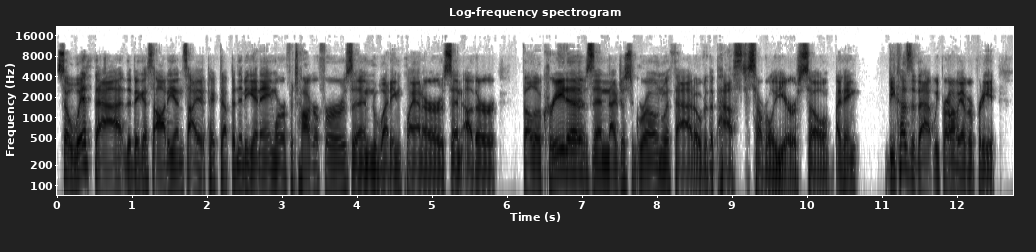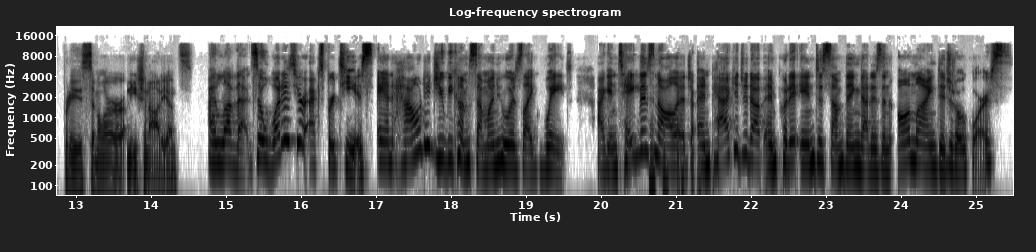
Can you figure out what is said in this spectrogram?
So, with that, the biggest audience I picked up in the beginning were photographers and wedding planners and other fellow creatives. And I've just grown with that over the past several years. So, I think because of that, we probably have a pretty, pretty similar niche and audience. I love that. So, what is your expertise and how did you become someone who was like, wait, I can take this knowledge and package it up and put it into something that is an online digital course?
